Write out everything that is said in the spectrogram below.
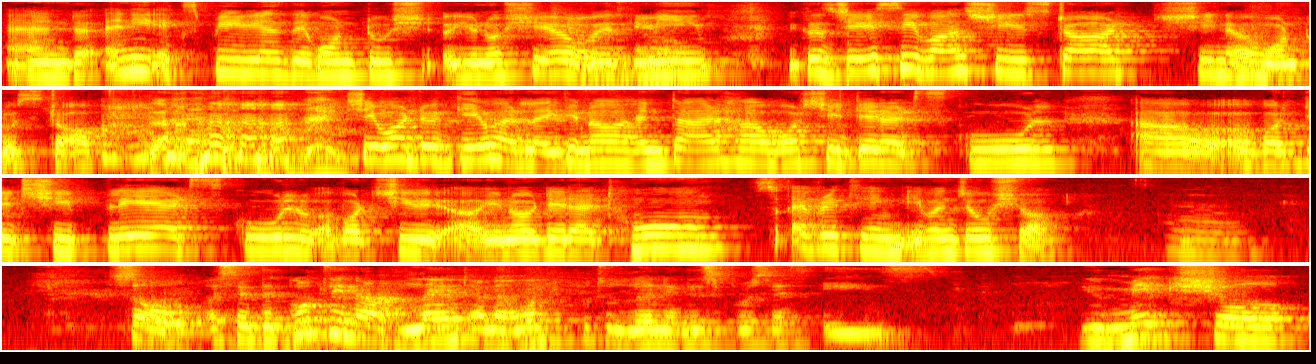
and any experience they want to sh- you know share, Share with with you. me. Because JC once she start she never want to stop. She want to give her like you know entire how what she did at school uh, what did she play at school what she uh, you know did at home. So everything even Joshua. So I said the good thing I've learned and I want people to learn in this process is you make sure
